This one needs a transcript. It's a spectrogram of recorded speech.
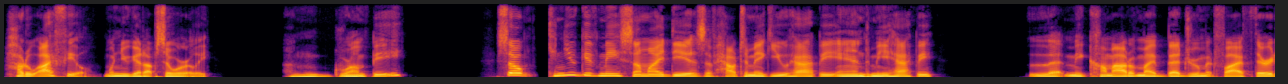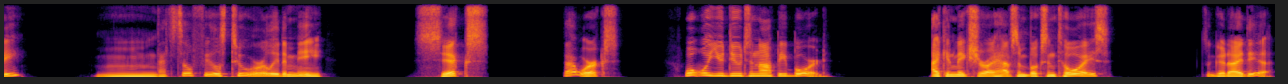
How do I feel when you get up so early? I'm Grumpy? So, can you give me some ideas of how to make you happy and me happy? Let me come out of my bedroom at 5:30? Mm, that still feels too early to me. 6? That works. What will you do to not be bored? I can make sure I have some books and toys. It's a good idea.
